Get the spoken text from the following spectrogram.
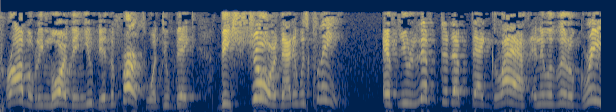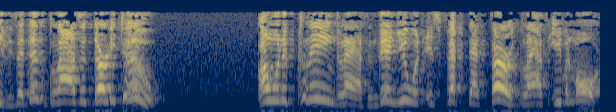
probably more than you did the first one to be, be sure that it was clean. If you lifted up that glass and it was a little greasy, said, This glass is dirty too. I want a clean glass. And then you would inspect that third glass even more.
